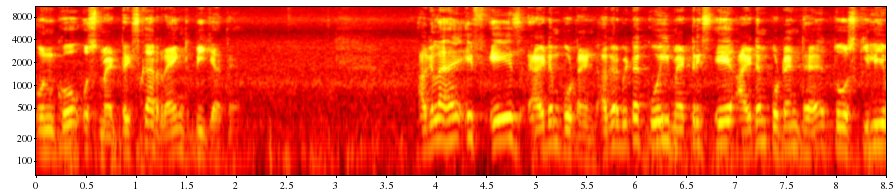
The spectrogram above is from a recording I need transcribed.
उनको उस मैट्रिक्स का रैंक भी कहते हैं। अगला है इफ़ ए इज़ आइडम पोटेंट अगर बेटा कोई मैट्रिक्स ए आइडम पोटेंट है तो उसके लिए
